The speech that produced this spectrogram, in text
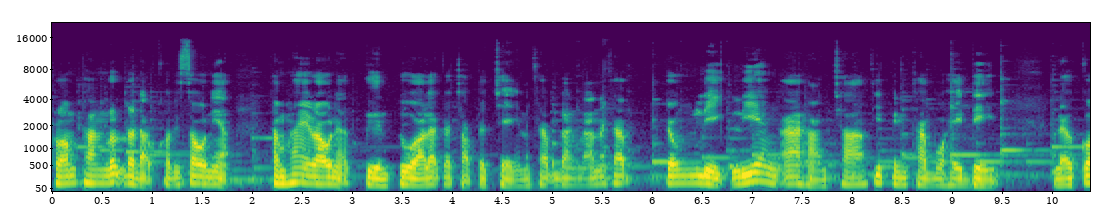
พร้อมทั้งลดระดับคอร์ติซอลเนี่ยทำให้เราเนี่ยตื่นตัวและกระฉับกระเฉงนะครับ ดังนั้นนะครับ จงหลีกเลี่ยงอาหารเช้าที่เป็นคาร์โบไฮเดรตแล้วก็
